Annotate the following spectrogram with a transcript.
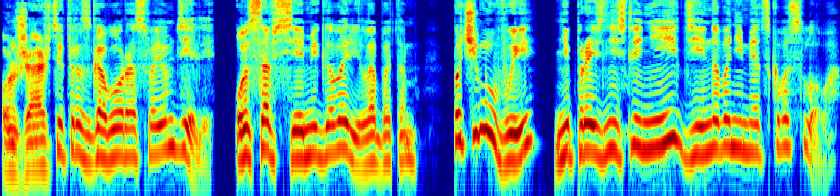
Он жаждет разговора о своем деле. Он со всеми говорил об этом. Почему вы не произнесли ни единого немецкого слова?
